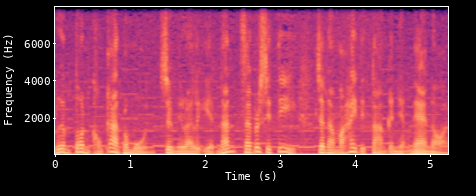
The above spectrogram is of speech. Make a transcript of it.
เริ่มต้นของการประมูล ซึ่งในรายละเอียดนั้น Cyber City จะนำมาให้ติดตามกันอย่างแน่นอน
